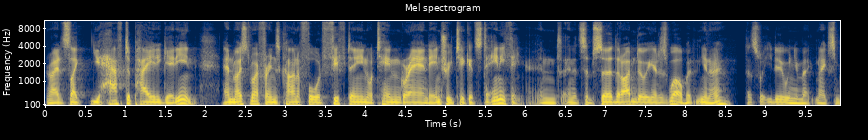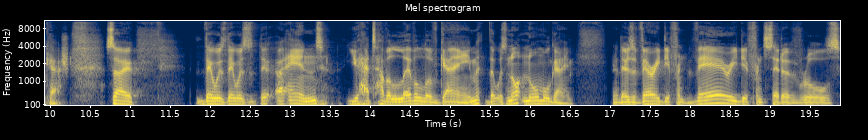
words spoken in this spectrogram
right? It's like you have to pay to get in. And most of my friends can't afford 15 or 10 grand entry tickets to anything. And, and it's absurd that I'm doing it as well. But, you know, that's what you do when you make, make some cash. So there was, there was, uh, and you had to have a level of game that was not normal game. There's a very different, very different set of rules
